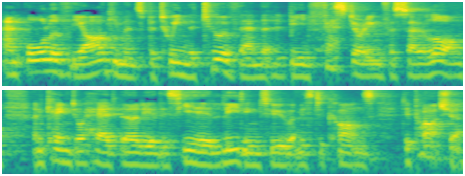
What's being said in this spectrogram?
and all of the arguments between the two of them that had been festering for so long and came to a head earlier this year, leading to Mr. Khan's departure.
